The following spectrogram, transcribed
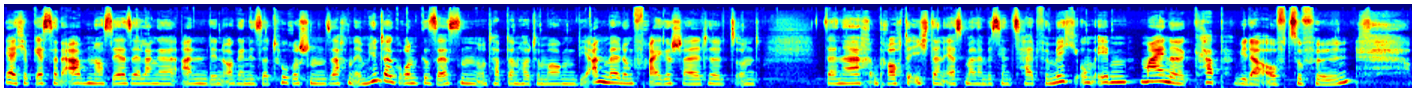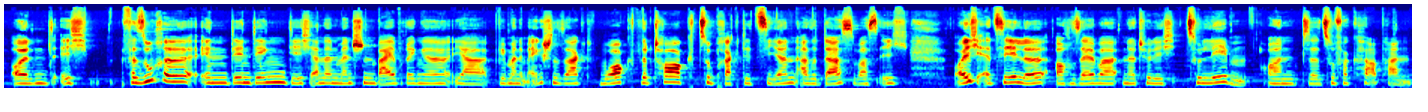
ja, ich habe gestern Abend noch sehr, sehr lange an den organisatorischen Sachen im Hintergrund gesessen und habe dann heute Morgen die Anmeldung freigeschaltet und Danach brauchte ich dann erstmal ein bisschen Zeit für mich, um eben meine Cup wieder aufzufüllen. Und ich versuche in den Dingen, die ich anderen Menschen beibringe, ja, wie man im Englischen sagt, walk the talk zu praktizieren. Also das, was ich euch erzähle, auch selber natürlich zu leben und äh, zu verkörpern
